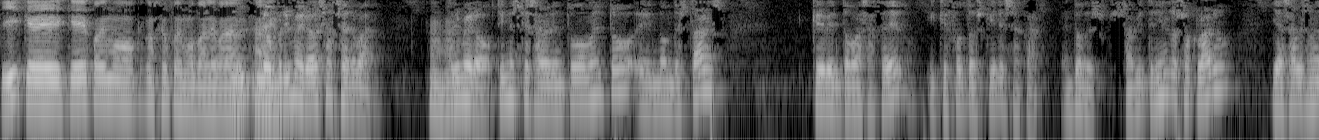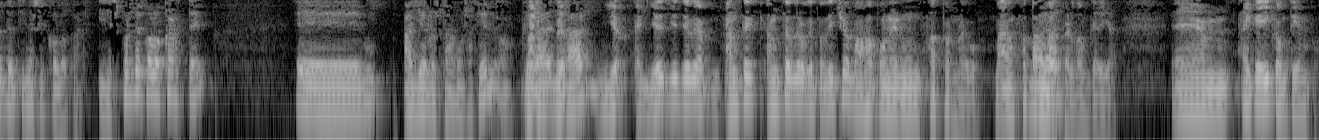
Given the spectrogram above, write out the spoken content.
¿Y qué, qué podemos, qué consejo podemos darle para Lo gente? primero es observar. Primero, tienes que saber en todo momento en dónde estás, qué evento vas a hacer y qué fotos quieres sacar. Entonces, teniendo eso claro, ya sabes dónde te tienes que colocar. Y después de colocarte, eh, ayer lo estábamos haciendo, que Vale, era llegar. Yo, yo, yo te voy a- antes, antes de lo que te he dicho, vamos a poner un factor nuevo, ¿vale? Un factor Vale. más, perdón, que diga. Eh, hay que ir con tiempo.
